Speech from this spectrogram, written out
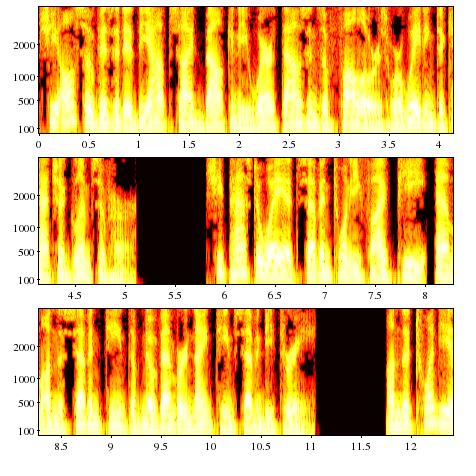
She also visited the outside balcony where thousands of followers were waiting to catch a glimpse of her. She passed away at 7.25 p.m. on 17 November 1973. On 20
